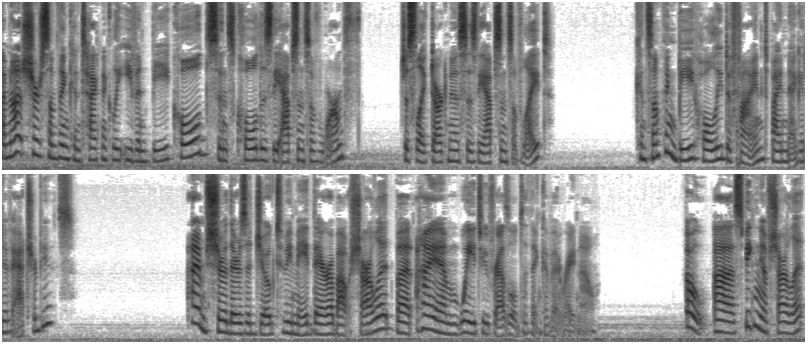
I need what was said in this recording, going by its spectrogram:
I'm not sure something can technically even be cold, since cold is the absence of warmth, just like darkness is the absence of light. Can something be wholly defined by negative attributes? I'm sure there's a joke to be made there about Charlotte, but I am way too frazzled to think of it right now. Oh, uh, speaking of Charlotte,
